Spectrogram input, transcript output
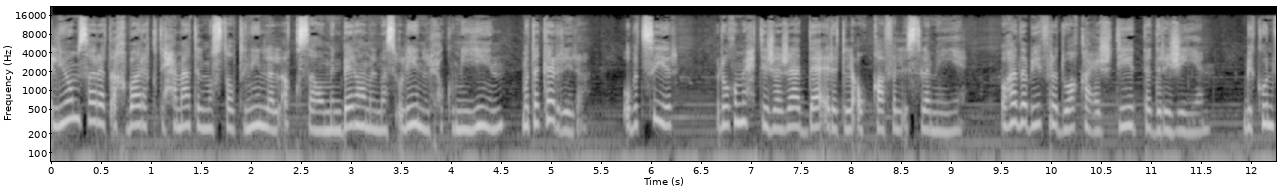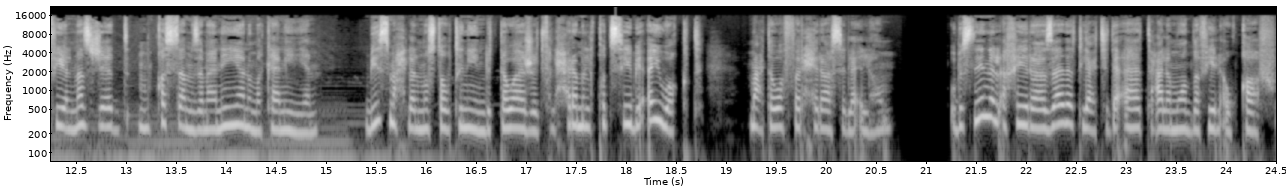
اليوم صارت أخبار اقتحامات المستوطنين للأقصى ومن بينهم المسؤولين الحكوميين متكررة وبتصير رغم احتجاجات دائرة الأوقاف الإسلامية. وهذا بيفرض واقع جديد تدريجيا. بيكون في المسجد مقسم زمانيا ومكانيا. بيسمح للمستوطنين بالتواجد في الحرم القدسي بأي وقت مع توفر حراسة لإلهم. وبالسنين الأخيرة زادت الاعتداءات على موظفي الأوقاف.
